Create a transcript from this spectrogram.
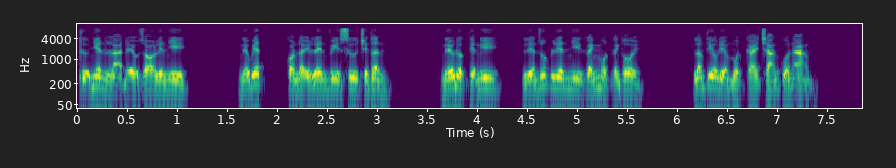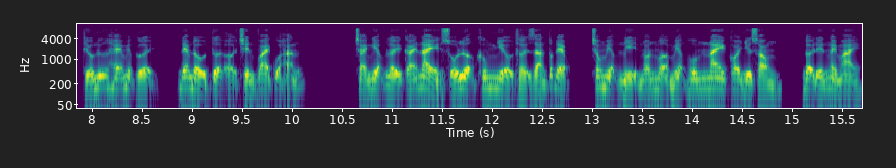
Tự nhiên là đều do liên nhi. Nếu biết, còn đẩy lên vi sư trên thân. Nếu được tiện nghi, liền giúp liên nhi gánh một gánh thôi. Lâm tiêu điểm một cái chán của nàng. Thiếu nữ hé miệng cười, đem đầu tựa ở trên vai của hắn trải nghiệm lấy cái này số lượng không nhiều thời gian tốt đẹp, trong miệng nỉ non mở miệng hôm nay coi như xong, đợi đến ngày mai,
